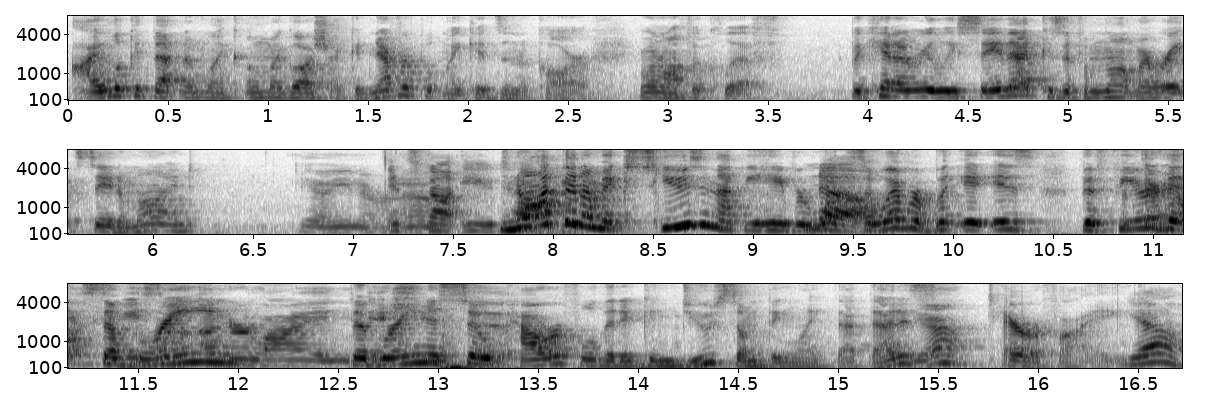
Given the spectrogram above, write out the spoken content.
i look at that and i'm like oh my gosh i could never put my kids in a car run off a cliff but can i really say that because if i'm not in my right state of mind Yeah, you never It's know. not you. not that i'm excusing that behavior No. whatsoever but it is the fear that the brain underlying the brain is so that- powerful that it can do something like that that is Yeah. terrifying Yeah.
